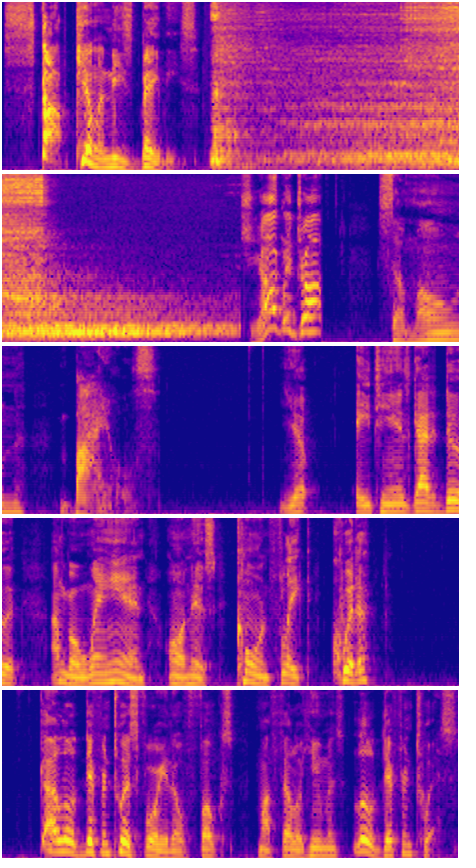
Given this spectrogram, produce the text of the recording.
stop killing these babies. Chocolate drop. Simone Biles. Yep, ATN's got to do it. I'm going to weigh in on this cornflake quitter. Got a little different twist for you, though, folks my fellow humans, a little different twist.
